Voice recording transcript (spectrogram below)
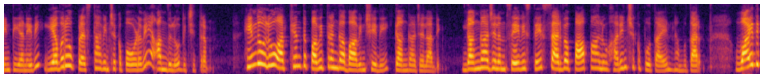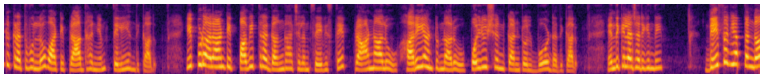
ఏంటి అనేది ఎవరూ ప్రస్తావించకపోవడమే అందులో విచిత్రం. హిందువులు అత్యంత పవిత్రంగా భావించేది గంగాజలాన్ని. గంగాజలం సేవిస్తే సర్వ పాపాలు హరించుకుపోతాయని నమ్ముతారు. వైదిక క్రతువుల్లో వాటి ప్రాధాన్యం తెలియంది కాదు. ఇప్పుడు అలాంటి పవిత్ర గంగాజలం సేవిస్తే ప్రాణాలు హరి అంటున్నారు పొల్యూషన్ కంట్రోల్ బోర్డు అధికారు ఎందుకు ఇలా జరిగింది? దేశవ్యాప్తంగా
